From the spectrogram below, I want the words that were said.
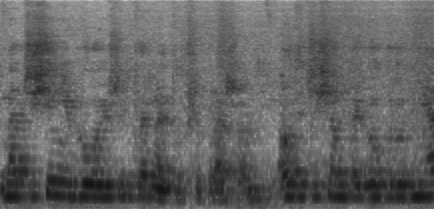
znaczy się nie było już internetu, przepraszam, od 10 grudnia.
